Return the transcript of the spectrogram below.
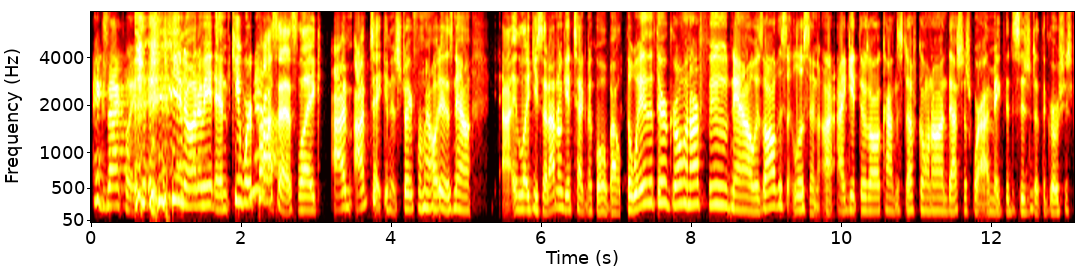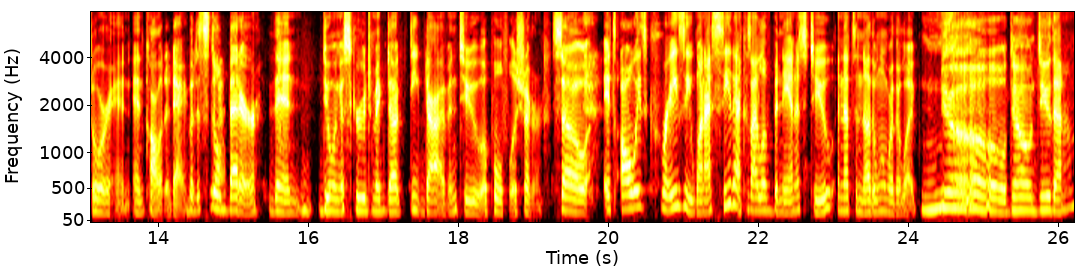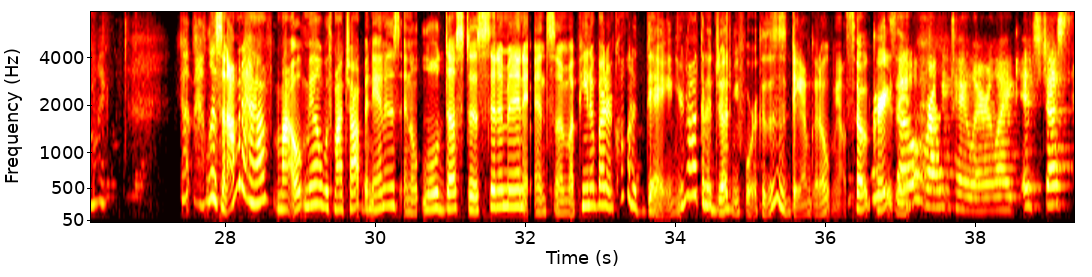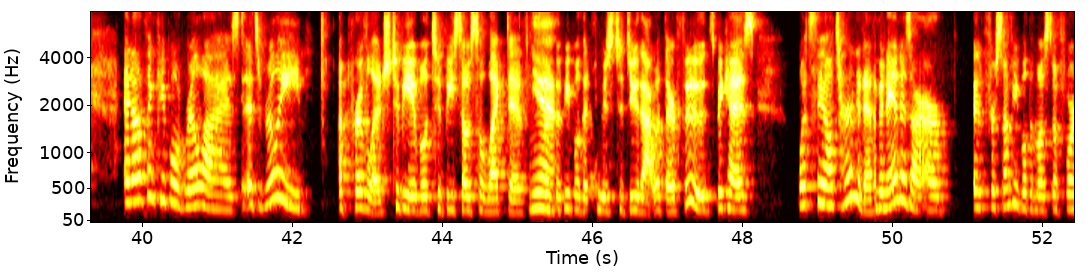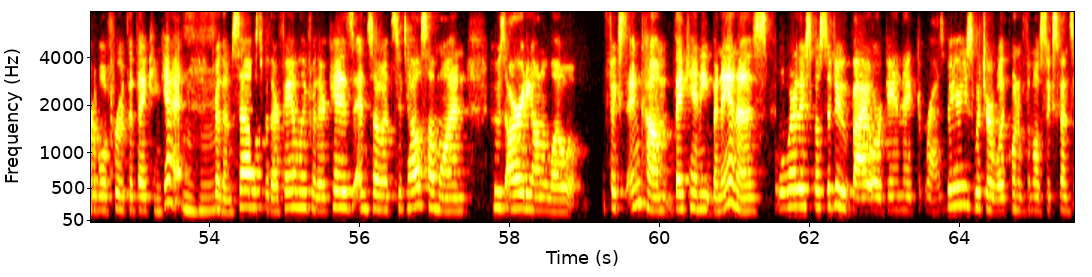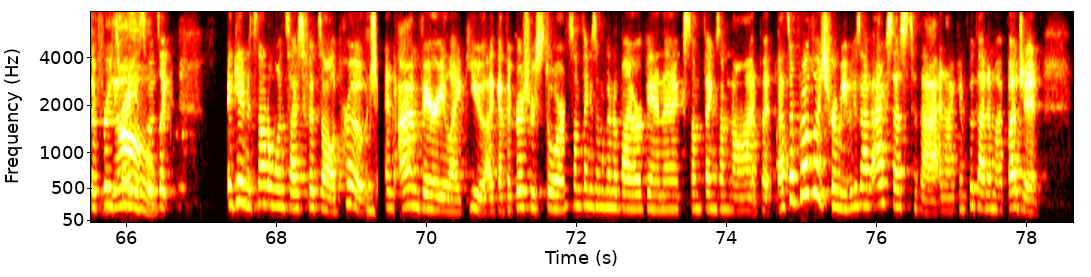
Exactly. you know what I mean? And keyword yeah. process, like I'm I'm taking it straight from how it is. Now, I, like you said, I don't get technical about the way that they're growing our food now is all this. Listen, I, I, get there's all kinds of stuff going on. That's just where I make the decisions at the grocery store and, and call it a day. But it's still yeah. better than doing a Scrooge McDuck deep dive into a pool full of sugar. So it's always crazy when I see that because I love bananas too. And that's another one where they're like, no, don't do that. I'm like, Listen, I'm gonna have my oatmeal with my chopped bananas and a little dust of cinnamon and some uh, peanut butter and call it a day. And you're not gonna judge me for it because this is damn good oatmeal. So you're crazy. So right, Taylor. Like it's just, and I don't think people realize it's really a privilege to be able to be so selective yeah. for the people that choose to do that with their foods because what's the alternative? Bananas are, are for some people the most affordable fruit that they can get mm-hmm. for themselves for their family for their kids. And so it's to tell someone who's already on a low fixed income they can't eat bananas well what are they supposed to do? Buy organic raspberries which are like one of the most expensive fruits Yo. right so it's like again it's not a one size fits all approach and i'm very like you like at the grocery store some things i'm going to buy organic some things i'm not but that's a privilege for me because i have access to that and i can put that in my budget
